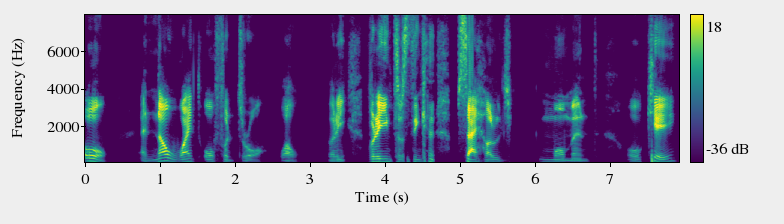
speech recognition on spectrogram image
Oh, and now white offered draw. Wow, very, very interesting psychological moment. Okay,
